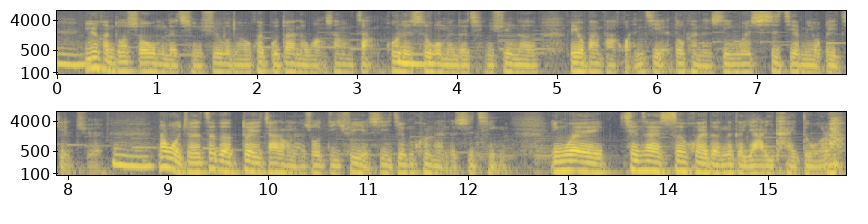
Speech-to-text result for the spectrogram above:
嗯，因为很多时候我们的情绪呢会不断的往上涨，或者是我们的情绪呢没有办法缓解，都可能是因为事件没有被解决。嗯，那我觉得这个对家长来说的确也是一件困难的事情，因为现在社会的那个压力太多了。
